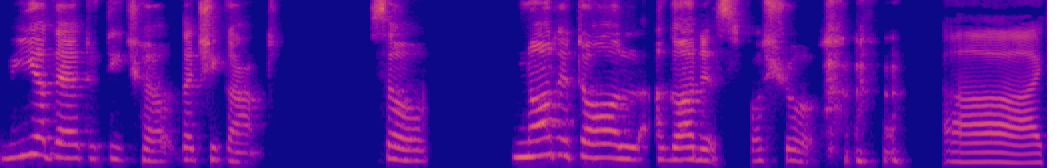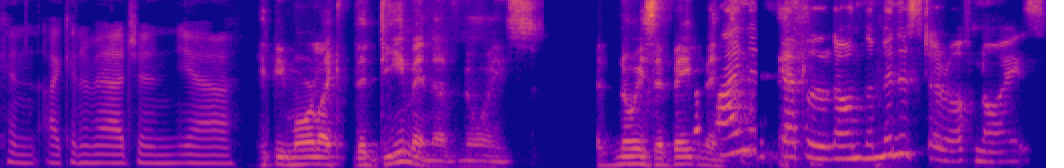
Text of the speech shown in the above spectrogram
we are there to teach her that she can't. So not at all a goddess for sure. Ah, uh, I can I can imagine. Yeah, it'd be more like the demon of noise, noise abatement. Mine is settled on the minister of noise.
